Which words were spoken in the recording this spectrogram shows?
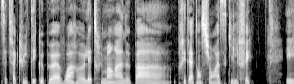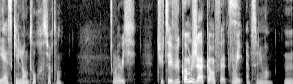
cette faculté que peut avoir euh, l'être humain à ne pas prêter attention à ce qu'il fait et à ce qui l'entoure surtout. Oui, oui. Tu t'es vu comme Jacques, en fait. Oui, absolument. Mm.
